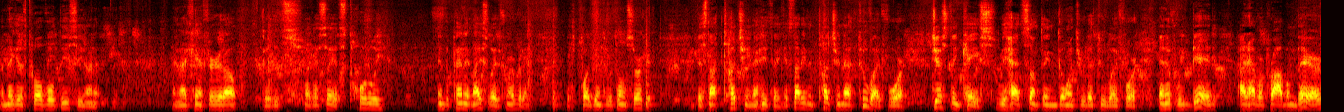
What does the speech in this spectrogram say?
a negative 12 volt DC on it and I can't figure it out because it's like I say it's totally independent and isolated from everything. It's plugged into its own circuit. It's not touching anything. It's not even touching that 2x4 just in case we had something going through that 2x4. And if we did, I'd have a problem there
